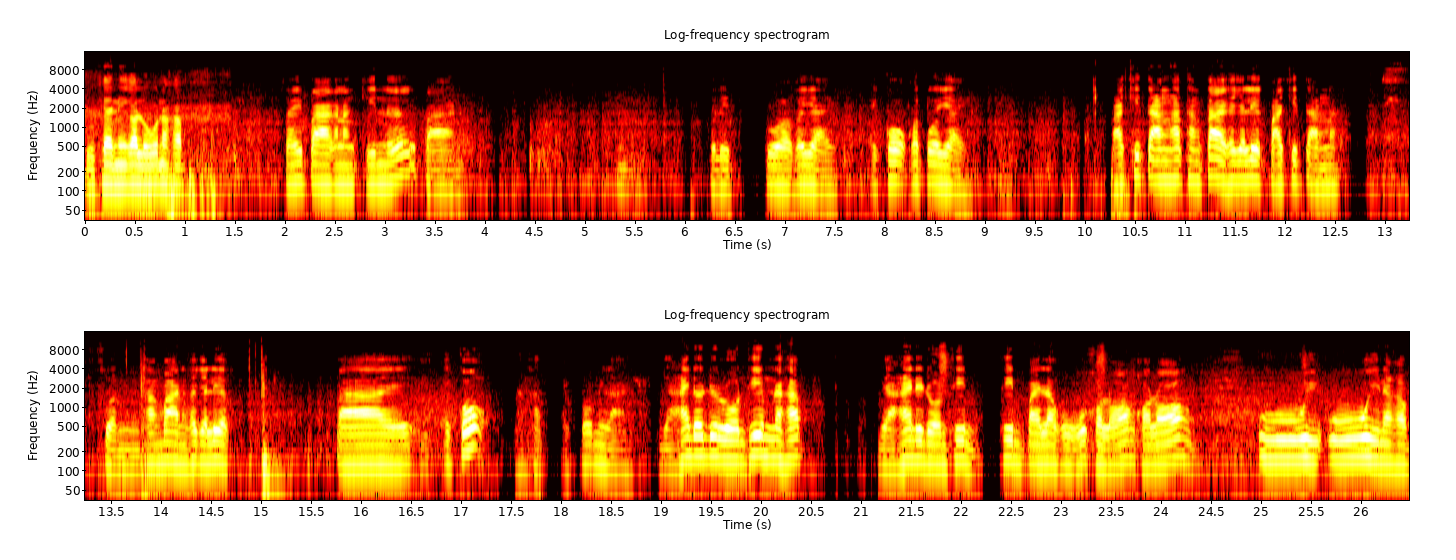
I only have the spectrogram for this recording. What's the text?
ดูแค่นี้ก็รู้นะครับ ไซส์ปลากำลังกินเลยปลานะสลิดตัวก็ใหญ่ ไอโกะก็ตัวใหญ่ ปลาขี้ตังครับทางใต้เขาจะเรียกปลาขี้ตังนะ ส่วนทางบ้านเขาจะเรียกปลาไอโกะนะครับ ไอโกะมีลาย อย่าให้โดนโดนทิ่มนะครับ อย่าให้ได้โดนทิ่ม ทิ่มไปแล้วโหขอร้องขอร้อง อุ้ยอุ้ยนะครับ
